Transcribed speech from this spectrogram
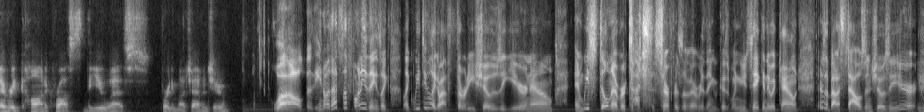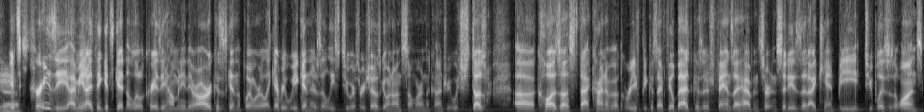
every con across the U.S. pretty much, haven't you? Well, you know that's the funny thing is like like we do like about thirty shows a year now, and we still never touch the surface of everything because when you take into account there's about a thousand shows a year. It's crazy. I mean, I think it's getting a little crazy how many there are because it's getting to the point where like every weekend there's at least two or three shows going on somewhere in the country, which does uh, cause us that kind of a grief because I feel bad because there's fans I have in certain cities that I can't be two places at once,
